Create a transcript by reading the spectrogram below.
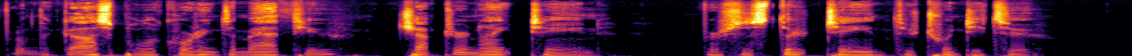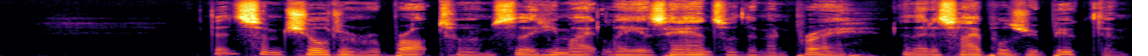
From the Gospel according to Matthew, chapter 19, verses 13 through 22. Then some children were brought to him so that he might lay his hands on them and pray, and the disciples rebuked them.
